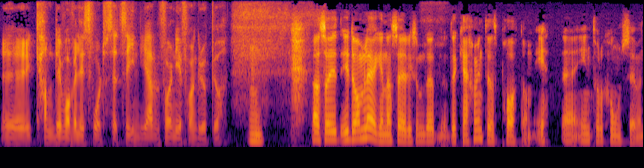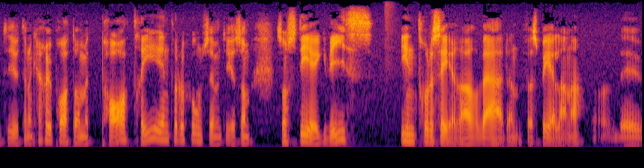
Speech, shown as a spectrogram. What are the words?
eh, kan det vara väldigt svårt att sätta sig in i även för en erfaren grupp. Ja. Mm. Alltså i, i de lägena så är det liksom, det, det kanske vi inte ens pratar om ett eh, introduktionsäventyr utan det kanske vi pratar om ett par, tre introduktionsäventyr som, som stegvis introducerar världen för spelarna. Det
